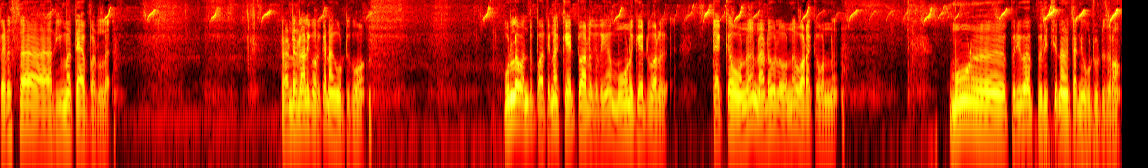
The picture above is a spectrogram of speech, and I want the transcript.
பெருசாக அதிகமாக தேவைப்படல. ரெண்டு நாளைக்கு ஒருக்கா நாங்கள் விட்டுக்குவோம். உள்ளே வந்து பார்த்திங்கன்னா கேட்வால் இருக்குதுங்க. மூணு கேட்வால் தெக்க ஒன்று நடுவில் ஒன்று வடக்க ஒன்று மூணு பிரிவாக பிரித்து நாங்கள் தண்ணி விட்டுட்டுக்கிறோம்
